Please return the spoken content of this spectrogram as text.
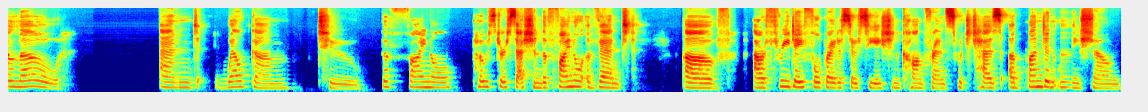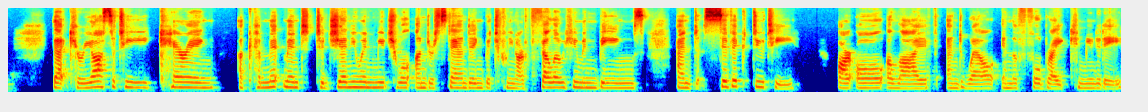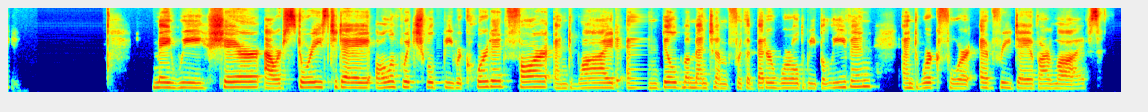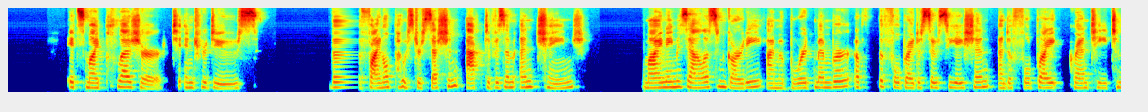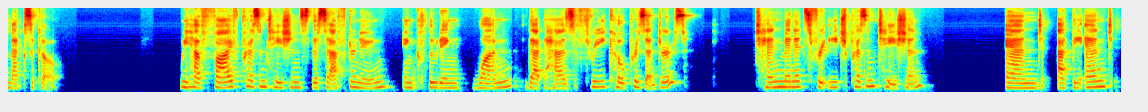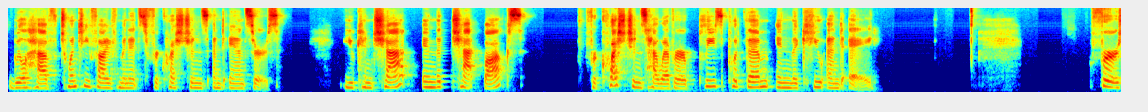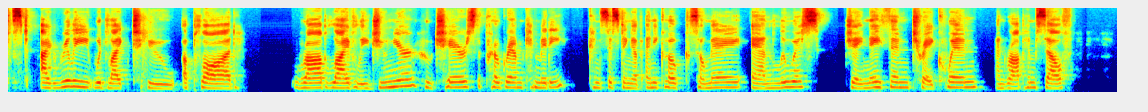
Hello and welcome to the final poster session, the final event of our three-day Fulbright Association conference, which has abundantly shown that curiosity, caring, a commitment to genuine mutual understanding between our fellow human beings and civic duty are all alive and well in the Fulbright community. May we share our stories today, all of which will be recorded far and wide and build momentum for the better world we believe in and work for every day of our lives. It's my pleasure to introduce the final poster session, Activism and Change. My name is Allison Gardy. I'm a board member of the Fulbright Association and a Fulbright grantee to Mexico. We have five presentations this afternoon, including one that has three co-presenters, 10 minutes for each presentation. And at the end, we'll have 25 minutes for questions and answers. You can chat in the chat box. For questions, however, please put them in the Q&A. First, I really would like to applaud Rob Lively Jr., who chairs the program committee consisting of Eniko Somé, Ann Lewis, Jay Nathan, Trey Quinn, and Rob himself.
